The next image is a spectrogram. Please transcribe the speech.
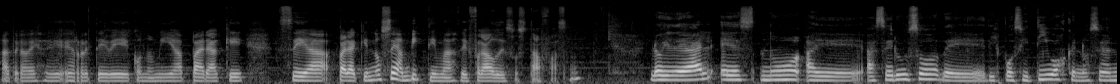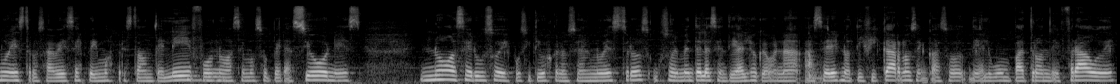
a través de RTV Economía para que, sea, para que no sean víctimas de fraudes o estafas? Lo ideal es no eh, hacer uso de dispositivos que no sean nuestros. A veces pedimos prestado un teléfono, hacemos operaciones. No hacer uso de dispositivos que no sean nuestros. Usualmente las entidades lo que van a hacer es notificarnos en caso de algún patrón de fraude.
